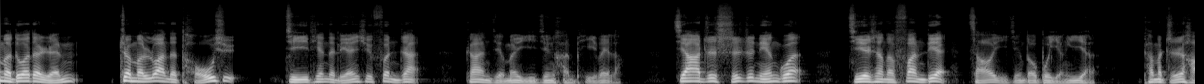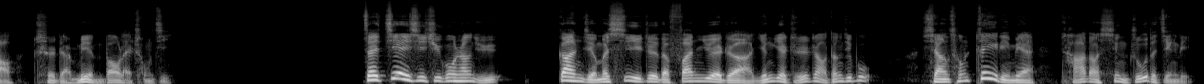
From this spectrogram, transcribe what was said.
么多的人，这么乱的头绪，几天的连续奋战，干警们已经很疲惫了。加之时值年关，街上的饭店早已经都不营业了，他们只好吃点面包来充饥。在涧西区工商局，干警们细致的翻阅着营业执照登记簿，想从这里面查到姓朱的经历。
